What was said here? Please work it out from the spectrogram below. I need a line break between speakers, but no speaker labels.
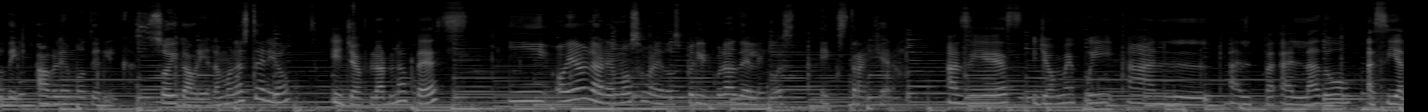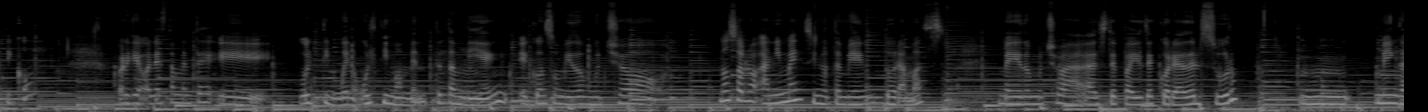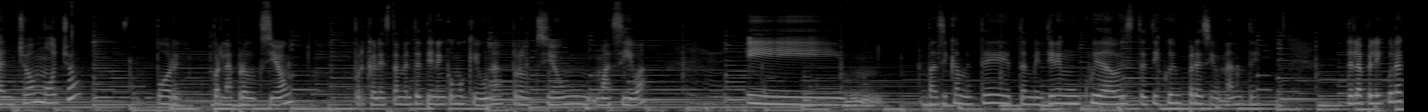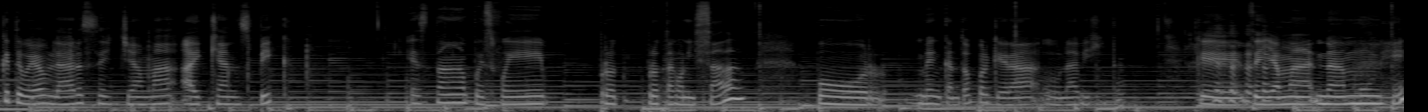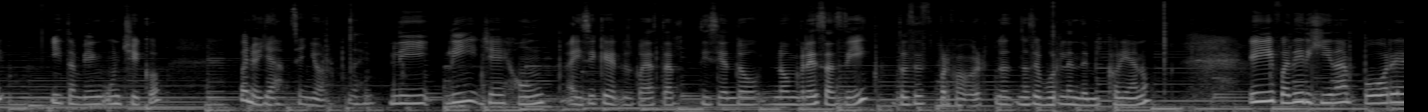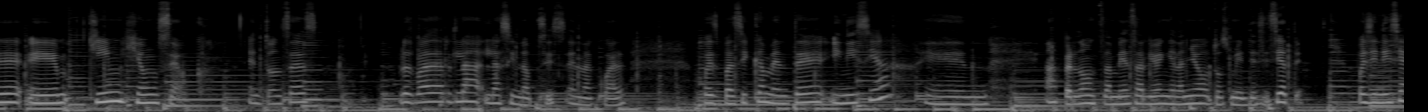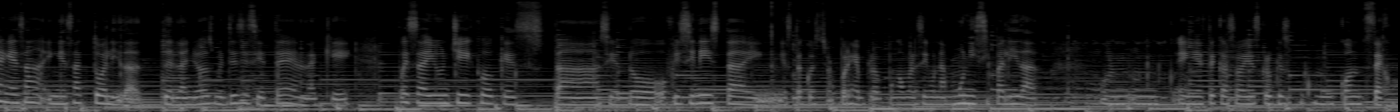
episodio de Hablemos de Licas. Soy Gabriela Monasterio
y yo Flor López.
Y hoy hablaremos sobre dos películas de lengua extranjera.
Así es, yo me fui al, al, lado asiático porque honestamente, eh, bueno, últimamente también he consumido mucho, no solo anime, sino también doramas. Me he ido mucho a este país de Corea del Sur Mm, me enganchó mucho por, la producción, porque honestamente tienen como que una producción masiva y básicamente también tienen un cuidado estético impresionante. De la película que te voy a hablar se llama I Can Speak. Esta pues fue protagonizada por... Me encantó porque era una viejita que se llama Na Moon Hee y también un chico. Bueno, ya, señor. Lee, Lee Jae-hong. Ahí sí que les voy a estar diciendo nombres así. Entonces, por favor, no, se burlen de mi coreano. Y fue dirigida por eh, em, Kim Hyun-seok. Entonces, les voy a dar la, la sinopsis en la cual, pues básicamente inicia en... Ah, perdón, también salió en el año 2017 pues inicia en esa, en esa actualidad del año 2017 en la que pues hay un chico que está siendo oficinista en esta cuestión, por ejemplo, pongámoslo así, una municipalidad. en este caso ellos creo que es como un consejo.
